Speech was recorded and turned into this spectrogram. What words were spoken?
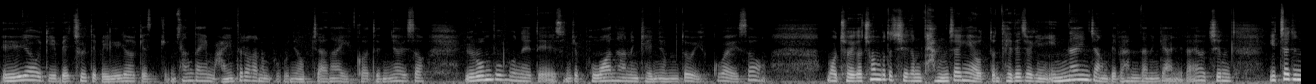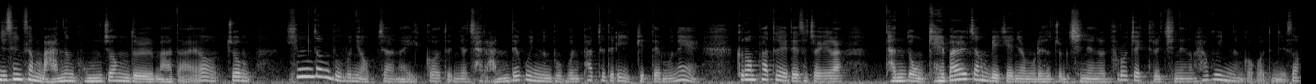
인력이 매출 대비 인력에 좀 상당히 많이 들어가는 부분이 없지 않아 있거든요. 그래서 이런 부분에 대해서 이제 보완하는 개념도 있고 해서 뭐 저희가 처음부터 지금 당장에 어떤 대대적인 인라인 장비를 한다는 게 아니라요. 지금 2차 전지 생산 많은 공정들마다요. 좀 힘든 부분이 없지 않아 있거든요. 잘 안 되고 있는 부분 파트들이 있기 때문에 그런 파트에 대해서 저희가 단독 개발 장비 개념으로 해서 좀 진행을 프로젝트를 진행을 하고 있는 거거든요. 그래서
